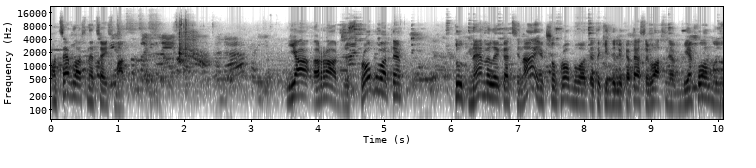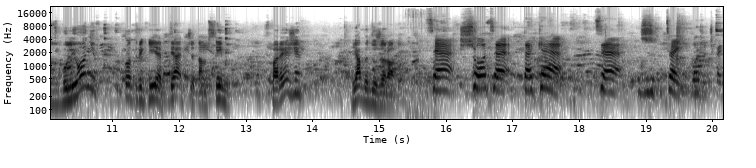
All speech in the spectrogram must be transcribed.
Оце, власне, цей смак. Я раджу спробувати. Тут невелика ціна, якщо пробувати такі делікатеси, власне, в якомусь з бульйонів, котрих є 5 чи там 7 в Парижі, я би дуже радий. Це що це таке? Це ж- цей божечкай.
